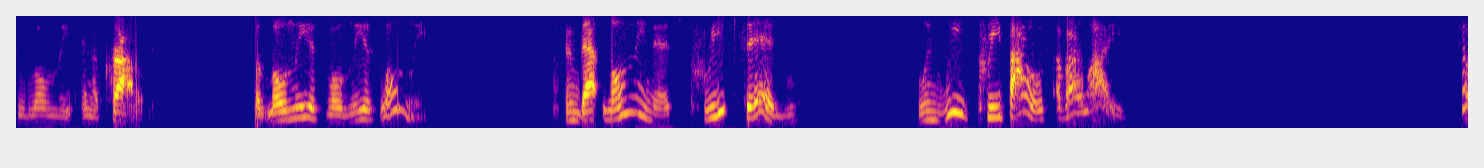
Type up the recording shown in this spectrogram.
to lonely in a crowd. But lonely is lonely is lonely. And that loneliness creeps in when we creep out of our lives. So,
